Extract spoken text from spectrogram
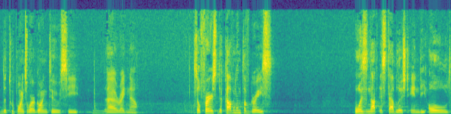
the two points we're going to see uh, right now. So, first, the covenant of grace was not established in the Old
